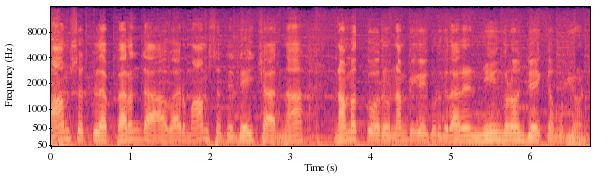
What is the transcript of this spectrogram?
மாம்சத்தில் பிறந்த அவர் மாம்சத்தை ஜெயிச்சார்னா நமக்கு ஒரு நம்பிக்கை கொடுக்குறாரு நீங்களும் ஜெயிக்க முடியும்னு.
